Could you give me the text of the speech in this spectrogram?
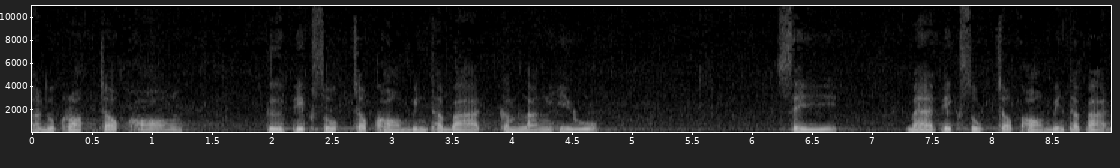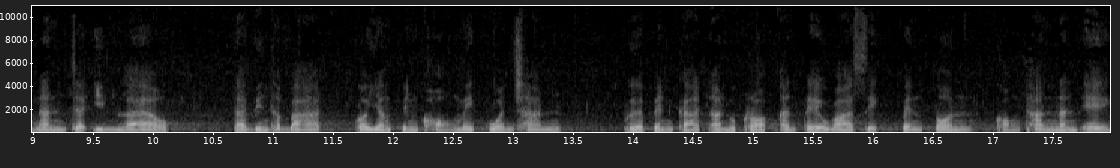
อนุเคราะห์เจ้าของ คือภิกษุเจ้าของบิณฑบาตกำลังหิว 4. แม้ภิกษุเจ้าของบิณฑบาตนั้นจะอิ่มแล้ว แต่บิณฑบาตก็ยังเป็นของไม่ควรฉัน เพื่อเป็นการอนุเคราะห์อันเตวาสิกเป็นต้นของท่านนั่นเอง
